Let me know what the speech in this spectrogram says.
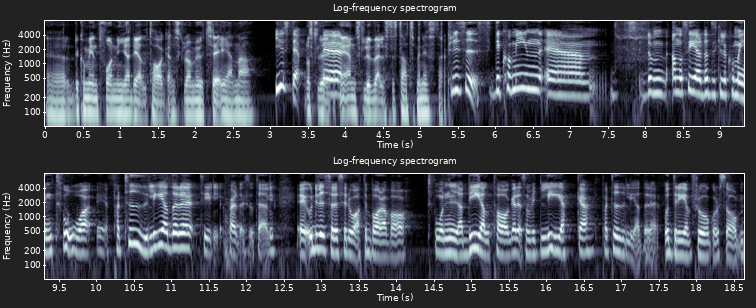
eh, det kom in två nya deltagare, så skulle de utse ena, Just det. då skulle, Eh, en skulle väljas till statsminister. Precis. Det kom in, eh, de annonserade att det skulle komma in två eh, partiledare till Paradise Hotel. Eh, och det visade sig då att det bara var två nya deltagare som fick leka partiledare och drev frågor som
